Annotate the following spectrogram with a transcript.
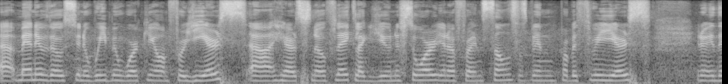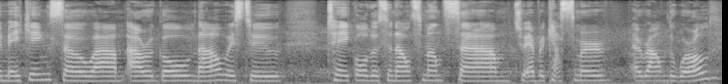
Uh, many of those, you know, we've been working on for years uh, here at Snowflake, like Unistore, you know, for instance, has been probably three years, you know, in the making. So um, our goal now is to take all those announcements um, to every customer around the world.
